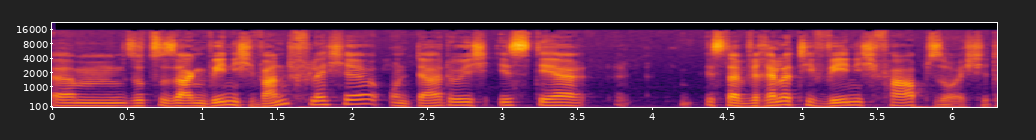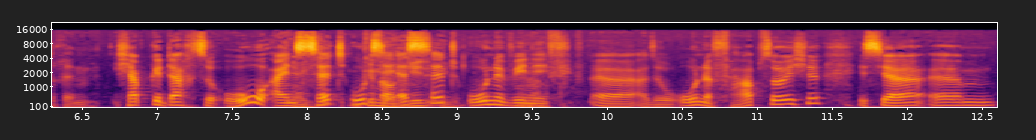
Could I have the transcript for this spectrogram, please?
ähm, sozusagen wenig Wandfläche und dadurch ist der ist da relativ wenig Farbseuche drin. Ich habe gedacht so, oh, ein ja, Set, OCS-Set genau, ohne wenig, ja. äh, also ohne Farbseuche, ist ja ähm,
